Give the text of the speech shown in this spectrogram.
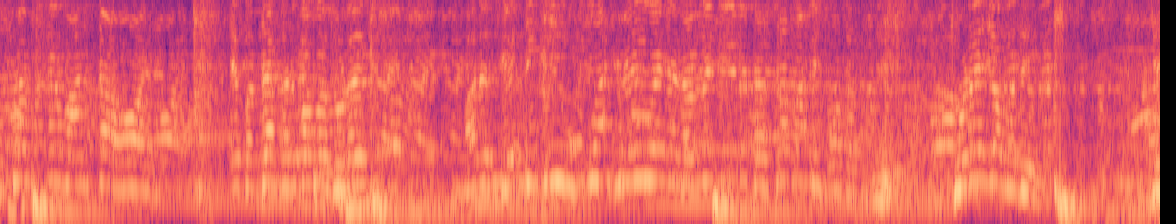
જે માનતા હોય, એ બધા ગરબામાં જોડાઈ જાય. અને જે દીકરી ઉપવાસ રહી હોય ને રમે એને દશામાની સોગંદ છે. જોડાઈ જાઓ બધી. જે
